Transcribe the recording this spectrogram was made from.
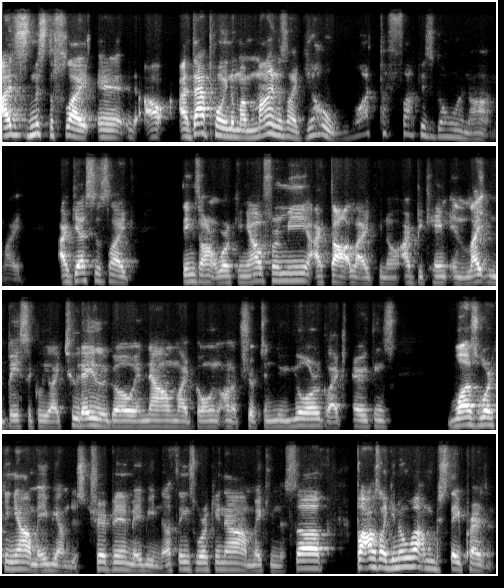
I just missed the flight, and I, at that point in my mind is like, "Yo, what the fuck is going on?" Like, I guess it's like things aren't working out for me. I thought like, you know, I became enlightened basically like two days ago. And now I'm like going on a trip to New York. Like everything's was working out. Maybe I'm just tripping. Maybe nothing's working out. I'm making this up. But I was like, you know what? I'm gonna stay present.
